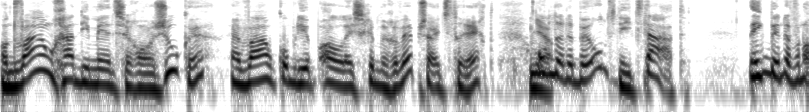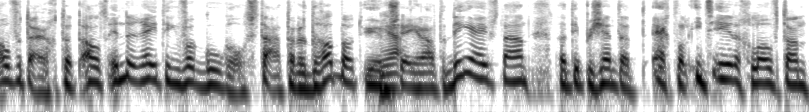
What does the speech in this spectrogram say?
Want waarom gaan die mensen gewoon zoeken? En waarom komen die op allerlei schimmige websites terecht? Ja. Omdat het bij ons niet staat. Ik ben ervan overtuigd dat als in de rating van Google staat dat het Radboud UMC Ja. een aantal dingen heeft staan, dat die patiënt dat echt wel iets eerder gelooft dan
